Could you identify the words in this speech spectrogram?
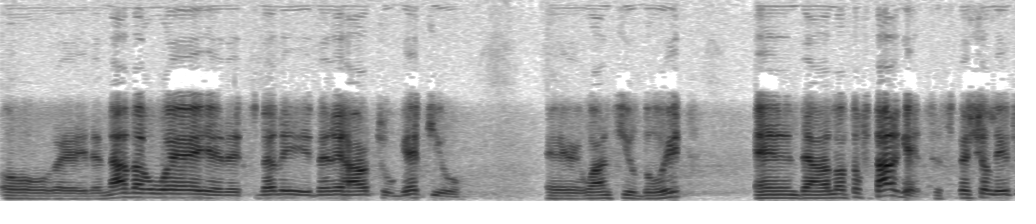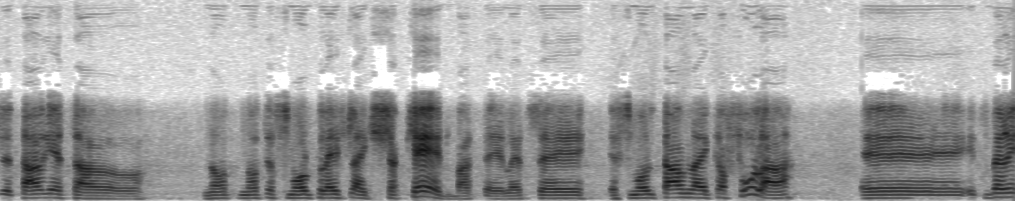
or in another way, and it's very very hard to get you uh, once you do it. And there are a lot of targets, especially if the targets are not not a small place like Shaked, but uh, let's say a small town like Afula, uh, eh, it's very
